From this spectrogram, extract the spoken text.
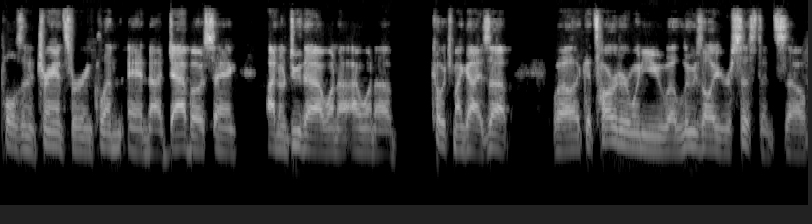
pulls in a transfer, and Clem and uh, Dabo saying, "I don't do that. I want to. I want to coach my guys up." Well, it gets harder when you uh, lose all your assistants. So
